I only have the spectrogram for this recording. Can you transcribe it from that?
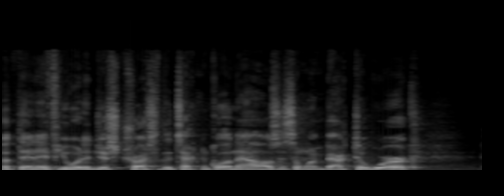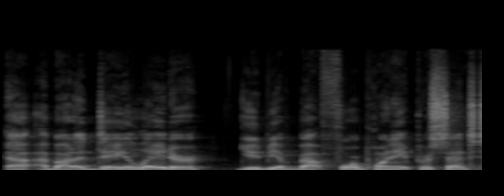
But then if you would have just trusted the technical analysis and went back to work, uh, about a day later, you'd be up about 4.8%,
